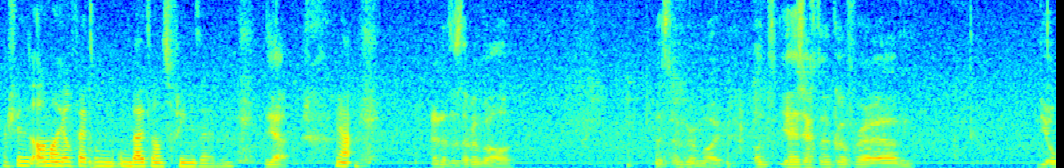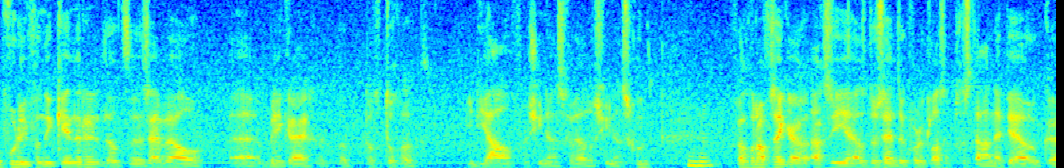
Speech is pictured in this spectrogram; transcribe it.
Maar ze vinden het allemaal heel vet om, om buitenlandse vrienden te hebben. Ja. Ja. En dat is dan ook wel... Dat is ook weer mooi. Want jij zegt ook over ehm, die opvoeding van die kinderen, dat eh, zij wel eh, meekrijgen dat, dat toch dat ideaal van China is geweldig, China is goed. Mhm. Ik vraag me af, zeker aangezien jij als docent ook voor de klas hebt gestaan, heb jij ook, eh,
